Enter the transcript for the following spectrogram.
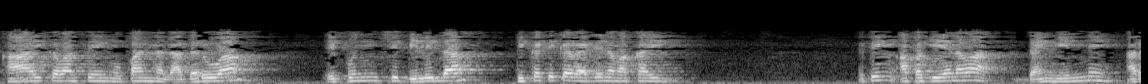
කායික වශයෙන් උපන්න ලදරුවා ඒ පුංචි බිලිදා ටික ටික වැඩෙන වකයි. ඉතින් අප කියනවා දැන් ඉන්නේ අර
